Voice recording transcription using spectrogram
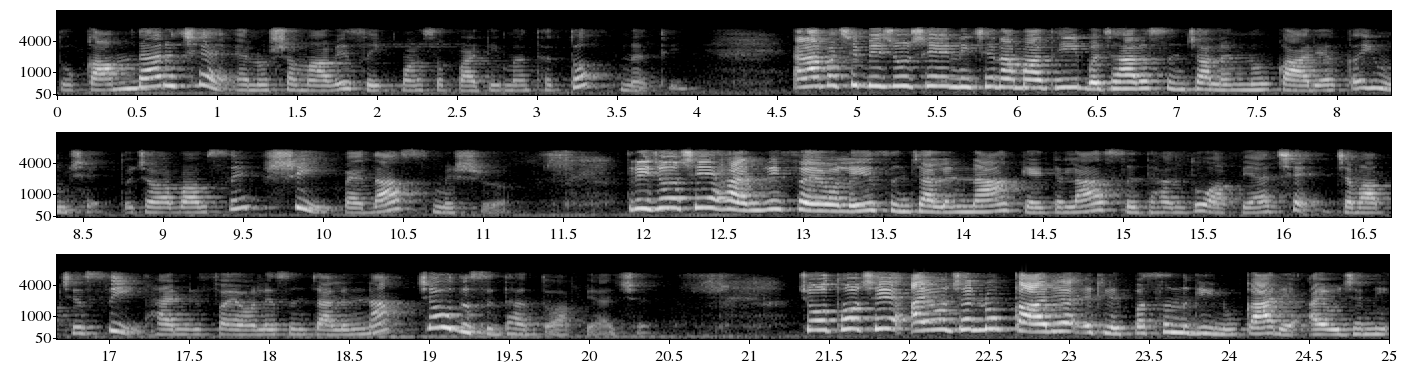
તો કામદાર છે, એનો સમાવેશ એક પણ સપાટીમાં થતો નથી. એના પછી બીજું છે, નીચેનામાંથી બજાર સંચાલનનું કાર્ય કયું છે? તો જવાબ આવશે શી પેદાશ મિશ્ર. ત્રીજો છે, હેનરી ફયોલે સંચાલનના કેટલા સિદ્ધાંતો આપ્યા છે? જવાબ છે સી, હેનરી ફયોલે સંચાલનના ચૌદ સિદ્ધાંતો આપ્યા છે. ચોથો છે આયોજનનું કાર્ય એટલે પસંદગીનું કાર્ય. આયોજનની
